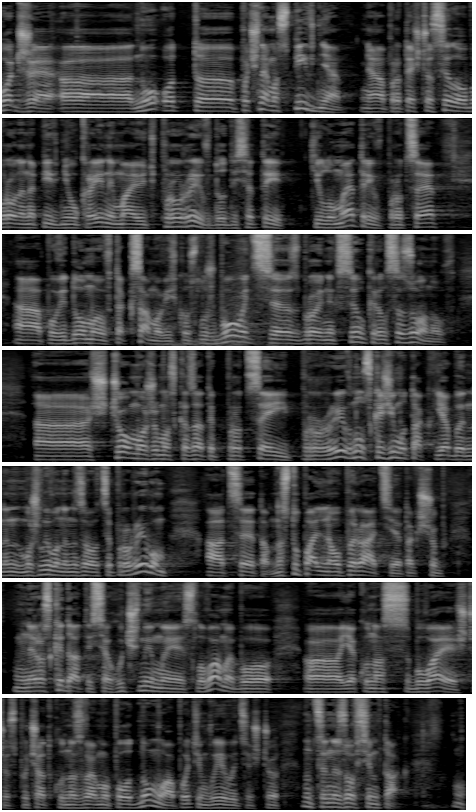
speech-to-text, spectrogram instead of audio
Отже, е, ну от е, почнемо з півдня е, про те, що сили оборони на півдні України мають прорив до 10 кілометрів. Про це повідомив так само військовослужбовець збройних сил Кирил Сезонов. Що можемо сказати про цей прорив? Ну, скажімо так, я би можливо не називав це проривом, а це там наступальна операція, так щоб не розкидатися гучними словами, бо е, як у нас буває, що спочатку назвемо по одному, а потім виявиться, що ну це не зовсім так.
